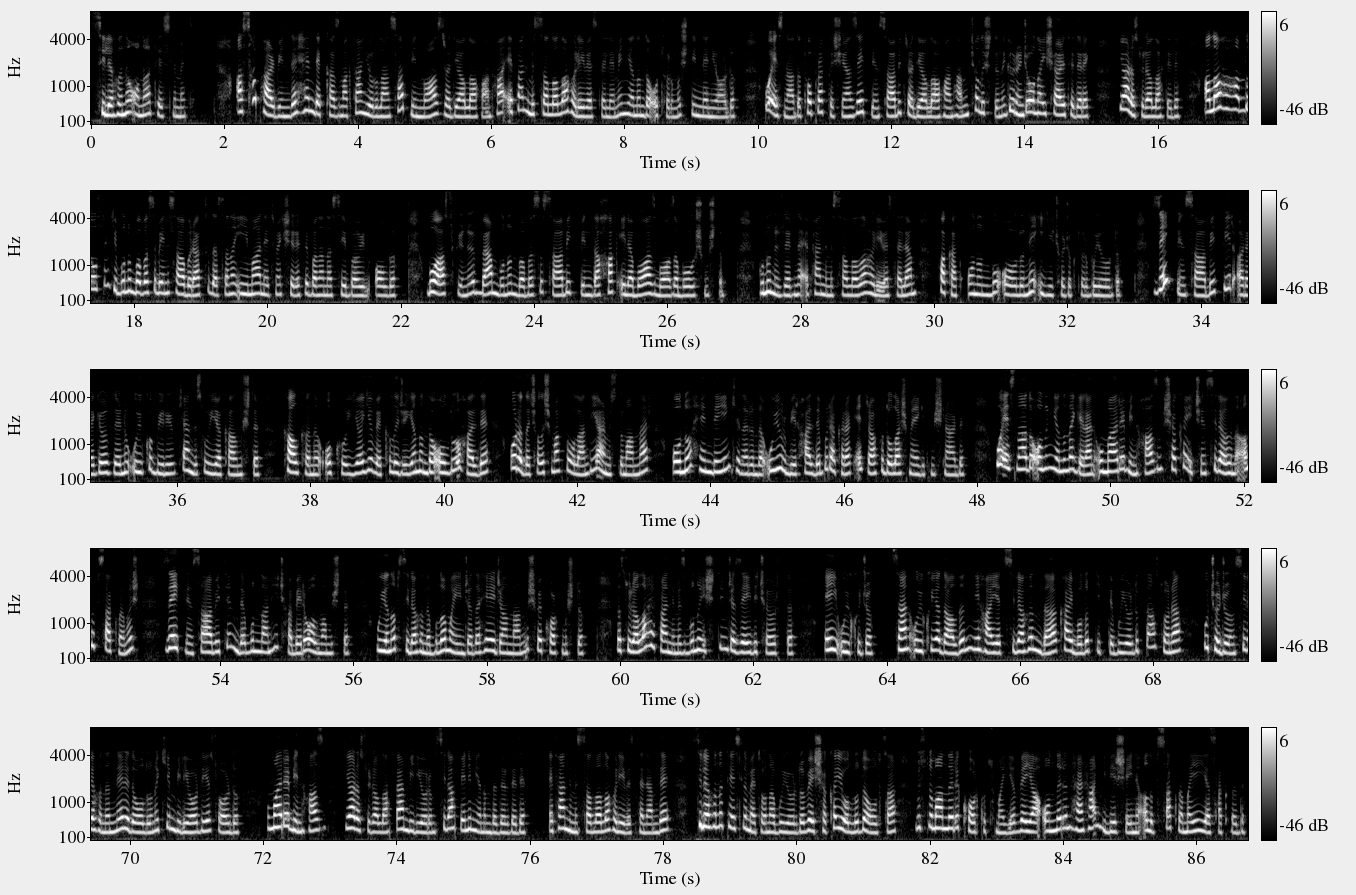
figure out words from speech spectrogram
Silahını ona teslim et. Ashab Harbi'nde hendek kazmaktan yorulan Sad bin Muaz radıyallahu anh'a Efendimiz sallallahu aleyhi ve sellemin yanında oturmuş dinleniyordu. Bu esnada toprak taşıyan Zeyd bin Sabit radıyallahu anh'ın çalıştığını görünce ona işaret ederek ''Ya Resulallah'' dedi. ''Allah'a hamdolsun ki bunun babası beni sağ bıraktı da sana iman etmek şerefi bana nasip oldu. Boğaz günü ben bunun babası Sabit bin Dahhak ile boğaz boğaza boğuşmuştum. Bunun üzerine Efendimiz sallallahu aleyhi ve sellem fakat onun bu oğlu ne iyi çocuktur buyurdu. Zeyd bin Sabit bir ara gözlerini uyku bürüyüp kendisi uyuyakalmıştı. Kalkanı, oku, yayı ve kılıcı yanında olduğu halde orada çalışmakta olan diğer Müslümanlar onu hendeyin kenarında uyur bir halde bırakarak etrafı dolaşmaya gitmişlerdi. Bu esnada onun yanına gelen Umare bin Hazm şaka için silahını alıp saklamış, Zeyd bin Sabit'in de bundan hiç haberi olmamıştı. Uyanıp silahını bulamayınca da heyecanlanmış ve korkmuştu. Resulullah Efendimiz bunu işitince Zeyd'i çağırttı. Ey uykucu sen uykuya daldın nihayet silahın da kaybolup gitti buyurduktan sonra bu çocuğun silahının nerede olduğunu kim biliyor diye sordu. Umare bin Hazm ya Resulallah ben biliyorum silah benim yanımdadır dedi. Efendimiz sallallahu aleyhi ve sellem de silahını teslim et ona buyurdu ve şaka yollu da olsa Müslümanları korkutmayı veya onların herhangi bir şeyini alıp saklamayı yasakladı.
